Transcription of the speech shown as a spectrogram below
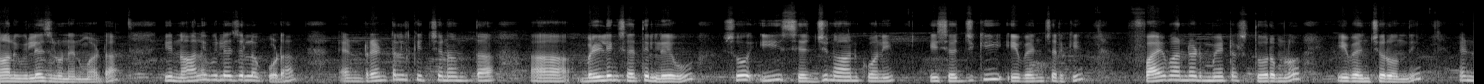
నాలుగు విలేజ్లు ఉన్నాయన్నమాట. ఈ నాలుగు విలేజ్ల్లో కూడా అండ్ రెంటల్కి ఇచ్చినంత బిల్డింగ్స్ అయితే లేవు. సో ఈ సెడ్జ్ని ఆనుకొని ఈ సెడ్జ్కి ఈ వెంచర్కి ఫైవ్ హండ్రెడ్ మీటర్స్ దూరంలో ఈ వెంచర్ ఉంది. అండ్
